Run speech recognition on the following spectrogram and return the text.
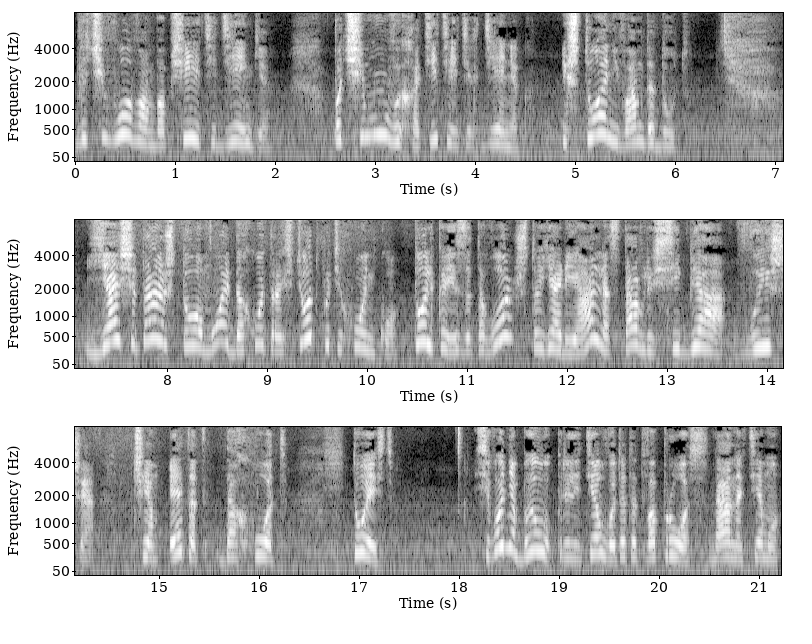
для чего вам вообще эти деньги? Почему вы хотите этих денег? И что они вам дадут? Я считаю, что мой доход растет потихоньку только из-за того, что я реально ставлю себя выше, чем этот доход. То есть сегодня был прилетел вот этот вопрос, да, на тему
